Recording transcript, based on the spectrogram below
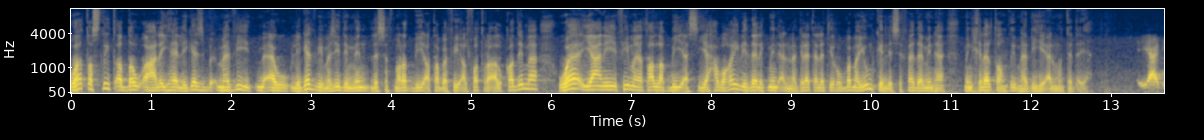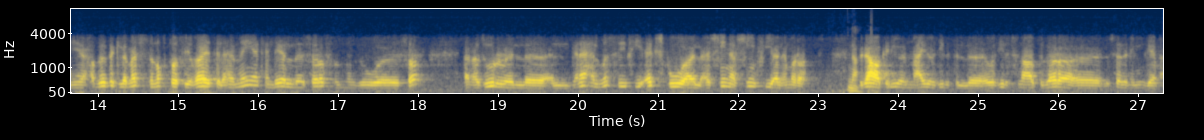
وتسليط الضوء عليها لجذب مزيد أو لجذب مزيد من الاستثمارات بالطبع في الفترة القادمة ويعني فيما يتعلق بالسياحة وغير ذلك من المجالات التي ربما يمكن الاستفادة منها من خلال تنظيم هذه المنتديات. يعني حضرتك لمست نقطة في غاية الأهمية كان ليا الشرف منذ شهر أن أزور ال- الجناح المصري في إكسبو 2020 في الإمارات نعم. بدعوة كريمة من معالي وزيرة وزير الصناعة والتجارة آه، الأستاذة نبيل جامع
